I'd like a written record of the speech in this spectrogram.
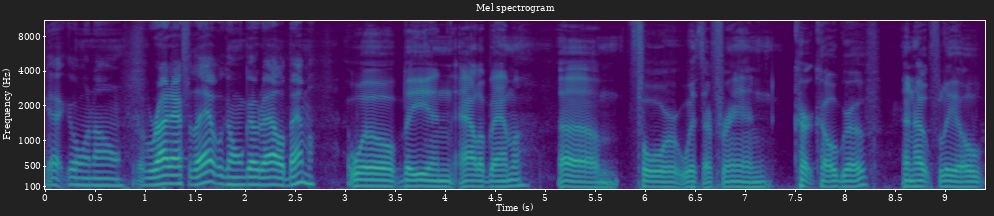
got going on? Right after that, we're gonna go to Alabama. We'll be in Alabama um, for with our friend Kurt Colgrove, and hopefully old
